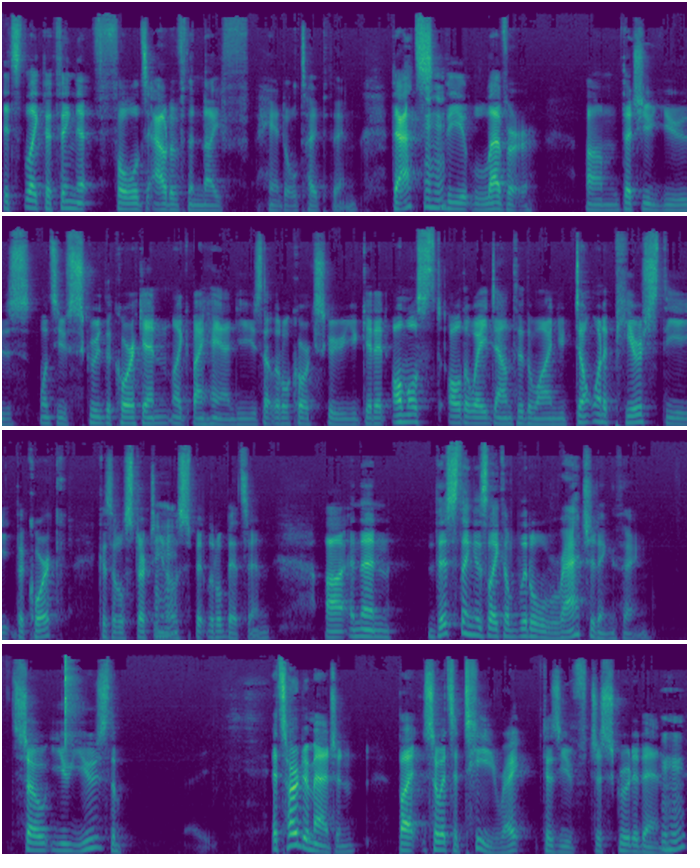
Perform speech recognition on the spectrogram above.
it's like the thing that folds out of the knife handle type thing. That's Mhm. the lever um, that you use once you've screwed the cork in, like by hand. You use that little corkscrew. You get it almost all the way down through the wine. You don't want to pierce the the cork because it'll start to you know spit little bits in. Uh, and then this thing is like a little ratcheting thing. So you use the. It's hard to imagine, but so it's a T, right? Because you've just screwed it in. Mhm.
